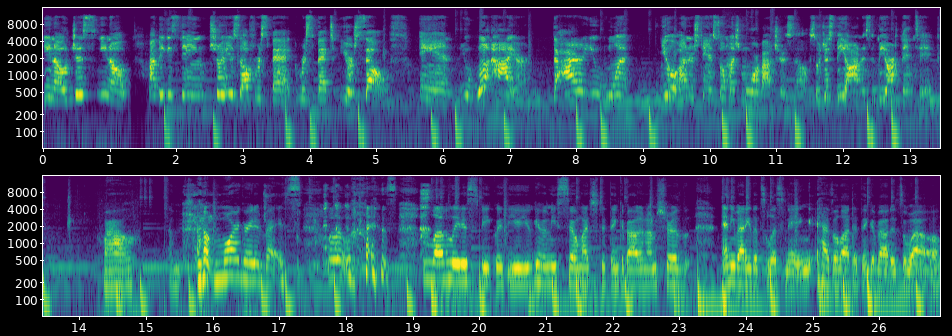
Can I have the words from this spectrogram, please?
you know, just, you know, my biggest thing, show yourself respect, respect yourself. And you want higher. The higher you want, you'll understand so much more about yourself. So just be honest and be authentic. Wow. Um, more great advice. Well, it was lovely to speak with you. You've given me so much to think about, and I'm sure anybody that's listening has a lot to think about as well.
